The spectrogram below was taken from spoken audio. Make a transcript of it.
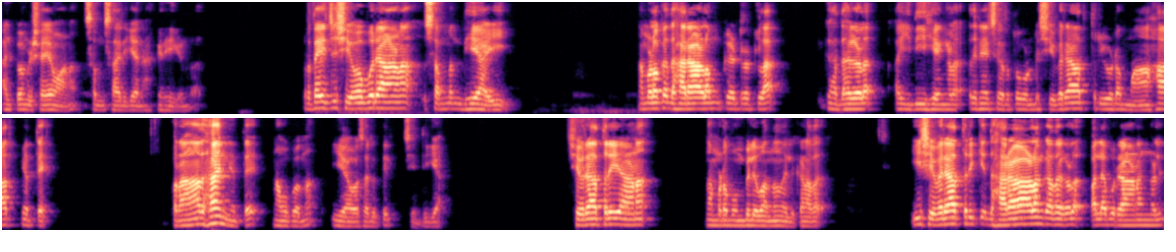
അല്പം വിഷയമാണ് സംസാരിക്കാൻ ആഗ്രഹിക്കുന്നത്. പ്രത്യേകിച്ച് ശിവപുരാണ സംബന്ധിയായി നമ്മളൊക്കെ ധാരാളം കേട്ടിട്ടുള്ള കഥകൾ ഐതിഹ്യങ്ങൾ അതിനെ ചേർത്തുകൊണ്ട് ശിവരാത്രിയുടെ മാഹാത്മ്യത്തെ പ്രാധാന്യത്തെ നമുക്കൊന്ന് ഈ അവസരത്തിൽ ചിന്തിക്കാം. ശിവരാത്രിയാണ് നമ്മുടെ മുമ്പിൽ വന്ന് നിൽക്കുന്നത്. ഈ ശിവരാത്രിക്ക് ധാരാളം കഥകൾ പല പുരാണങ്ങളിൽ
